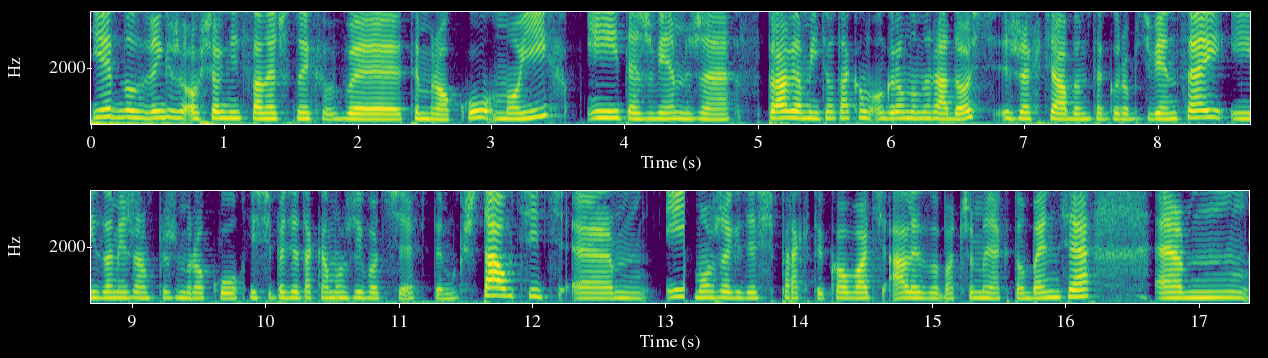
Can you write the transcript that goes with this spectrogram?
jedno z większych osiągnięć tanecznych w tym roku moich i też wiem, że sprawia mi to taką ogromną radość, że chciałabym tego robić więcej i zamierzam w przyszłym roku, jeśli będzie taka możliwość, się w tym kształcić um, i może gdzieś praktykować, ale zobaczymy jak to będzie. Um,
